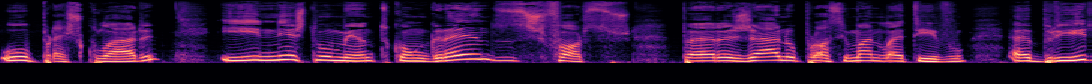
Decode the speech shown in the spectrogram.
o pré-escolar e, neste momento, com grandes esforços para já no próximo ano letivo abrir,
